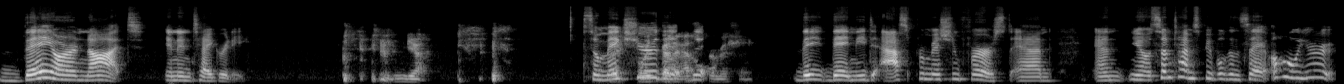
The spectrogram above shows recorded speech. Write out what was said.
they are not in integrity. Yeah. So make sure that, that they they need to ask permission first and and you know sometimes people can say oh you're you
